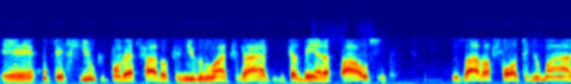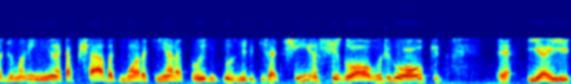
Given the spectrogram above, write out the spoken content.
É, o perfil que conversava comigo no WhatsApp, que também era falso, usava a foto de uma, de uma menina capixaba que mora aqui em Aracruz, inclusive, que já tinha sido alvo de golpe. É, e aí,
